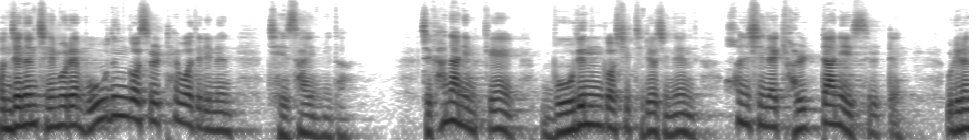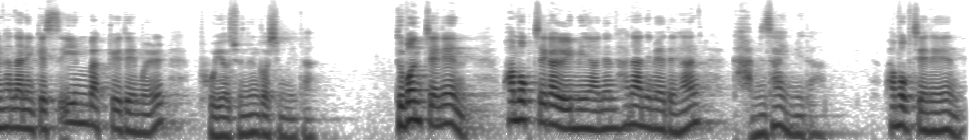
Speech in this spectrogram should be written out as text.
번제는 제물의 모든 것을 태워드리는 제사입니다. 즉 하나님께 모든 것이 드려지는 헌신의 결단이 있을 때 우리는 하나님께 쓰임 받게 됨을 보여주는 것입니다. 두 번째는 화목제가 의미하는 하나님에 대한 감사입니다. 화목제는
